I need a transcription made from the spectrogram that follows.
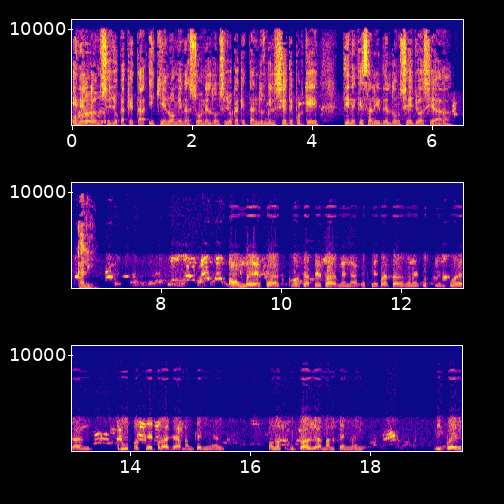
En el Doncello Caquetá. ¿Y quién lo amenazó en el Doncello Caquetá en 2007? ¿Por qué tiene que salir del Doncello hacia Cali? Hombre, esas cosas de esas amenazas que pasaron en estos tiempos eran grupos que por allá mantenían, o no sé si todavía mantengan, y pues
